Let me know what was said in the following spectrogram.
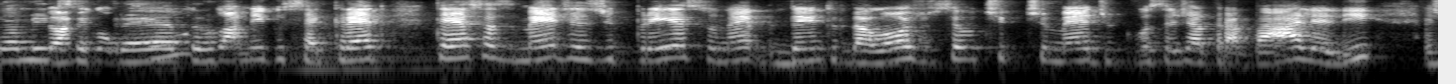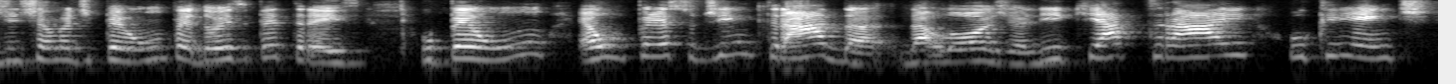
do amigo, do amigo secreto. Oculto, do amigo secreto, ter essas médias de preço, né, dentro da loja, o seu ticket médio que você já trabalha ali, a gente chama de P1, P2 e P3. O P1 é o preço de entrada da loja ali que atrai o cliente.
